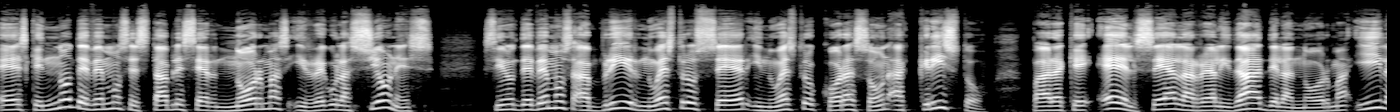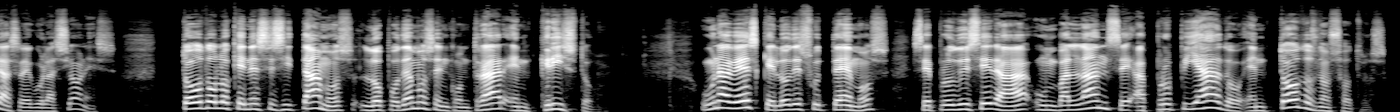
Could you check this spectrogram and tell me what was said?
es que no debemos establecer normas y regulaciones, sino debemos abrir nuestro ser y nuestro corazón a Cristo para que Él sea la realidad de la norma y las regulaciones. Todo lo que necesitamos lo podemos encontrar en Cristo. Una vez que lo disfrutemos, se producirá un balance apropiado en todos nosotros.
